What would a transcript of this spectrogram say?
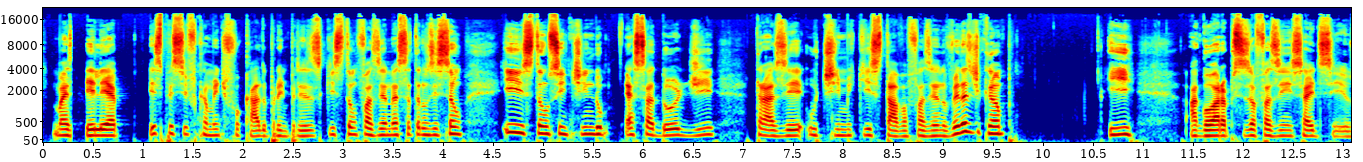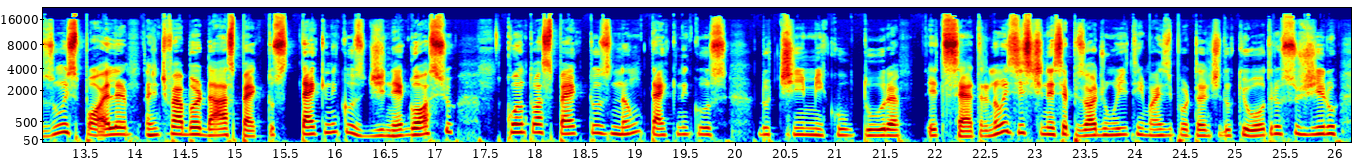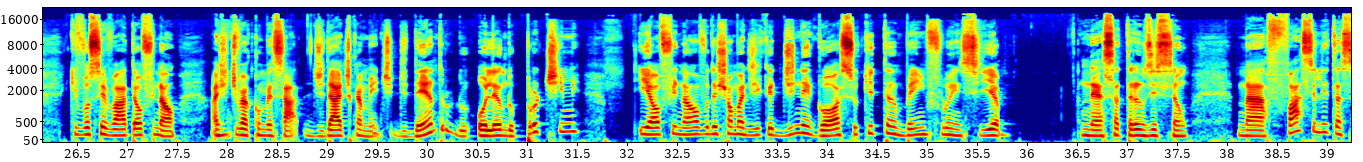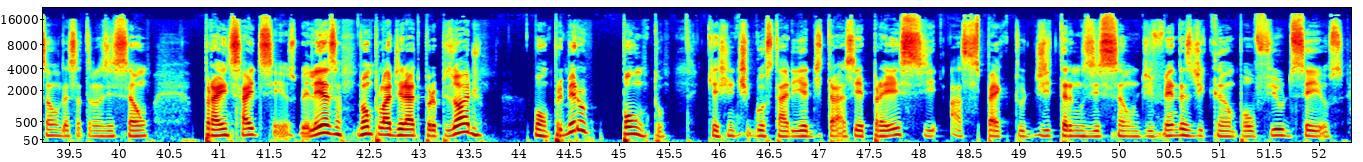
mas ele é especificamente focado para empresas que estão fazendo essa transição e estão sentindo essa dor de trazer o time que estava fazendo vendas de campo e agora precisa fazer inside sales. Um spoiler, a gente vai abordar aspectos técnicos de negócio quanto aspectos não técnicos do time, cultura etc. Não existe nesse episódio um item mais importante do que o outro. Eu sugiro que você vá até o final. A gente vai começar didaticamente de dentro, do, olhando para o time, e ao final vou deixar uma dica de negócio que também influencia nessa transição, na facilitação dessa transição para inside sales, beleza? Vamos pular direto para o episódio? Bom, primeiro ponto que a gente gostaria de trazer para esse aspecto de transição de vendas de campo ou field sales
